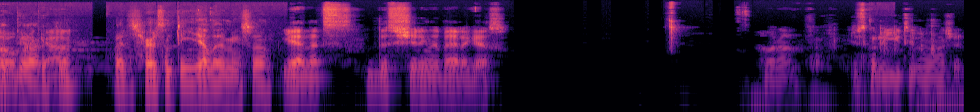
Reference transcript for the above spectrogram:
Oh the my article. god! I just heard something yell at me, so Yeah, that's this shitting the bed, I guess. Hold on. Just go to YouTube and watch it.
